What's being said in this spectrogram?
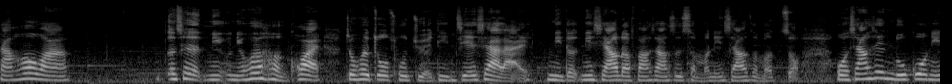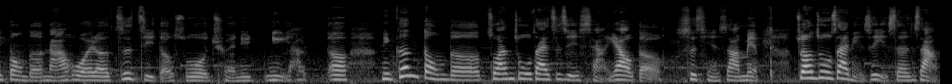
然后啊，而且你你会很快就会做出决定，接下来你的你想要的方向是什么？你想要怎么走？我相信，如果你懂得拿回了自己的所有权，你你呃，你更懂得专注在自己想要的事情上面，专注在你自己身上，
